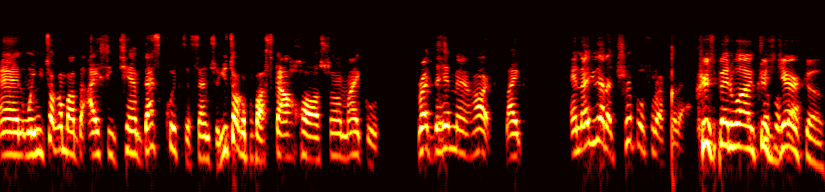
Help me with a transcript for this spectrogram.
And when you talk about the IC champ, that's quintessential. You talk about Scott Hall, Shawn Michaels, Bret the Hitman Hart, like, and now you got a triple threat for that. Chris Benoit and Chris Triple Jericho.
